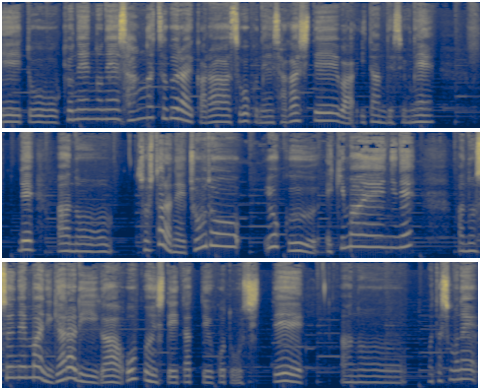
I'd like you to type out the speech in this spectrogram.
えーと、去年のね3月ぐらいからすごくね探してはいたんですよね。であのそしたらねちょうどよく駅前にねあの数年前にギャラリーがオープンしていたっていうことを知ってあの私もね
